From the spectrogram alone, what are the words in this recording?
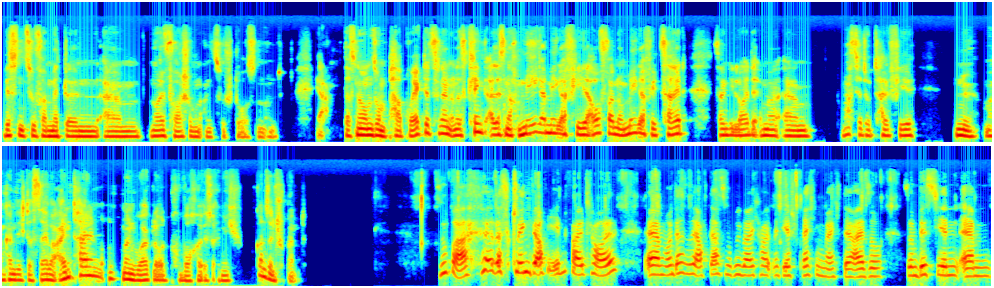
Wissen zu vermitteln, ähm, neue Forschungen anzustoßen. Und ja, das nur um so ein paar Projekte zu nennen. Und es klingt alles nach mega, mega viel Aufwand und mega viel Zeit. Sagen die Leute immer, ähm, du machst ja total viel. Nö, man kann sich das selber einteilen und mein Workload pro Woche ist eigentlich ganz entspannt. Super, das klingt auf jeden Fall toll. Ähm, und das ist ja auch das, worüber ich heute mit dir sprechen möchte. Also so ein bisschen, ähm,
